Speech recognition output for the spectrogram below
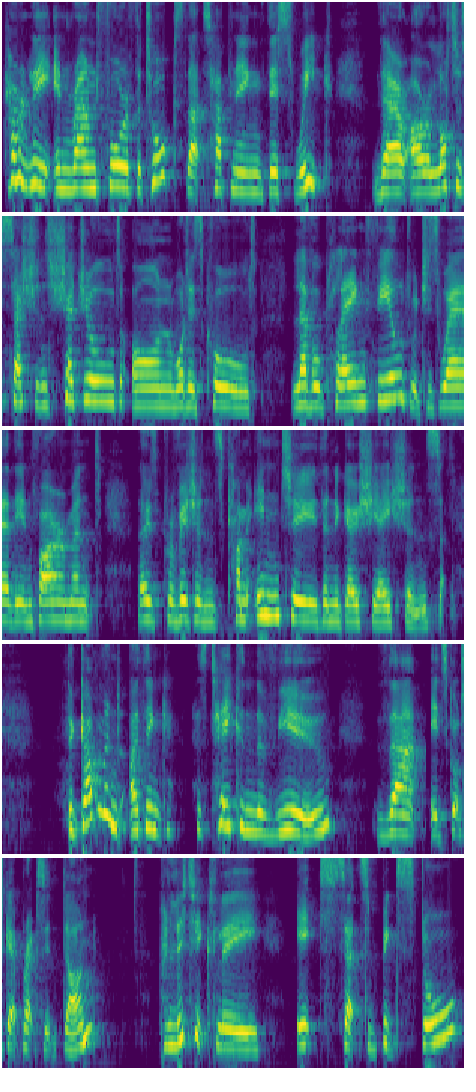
currently in round four of the talks. That's happening this week. There are a lot of sessions scheduled on what is called level playing field, which is where the environment, those provisions come into the negotiations. The government, I think, has taken the view that it's got to get Brexit done. Politically, it sets a big store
